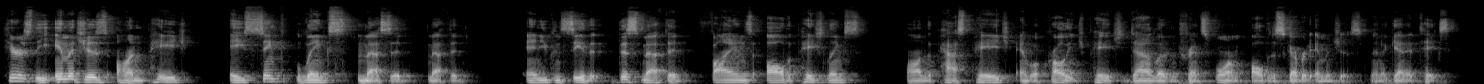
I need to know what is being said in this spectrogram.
Here's the images on page async links method, method. And you can see that this method finds all the page links on the past page and will crawl each page to download and transform all the discovered images. And again, it takes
